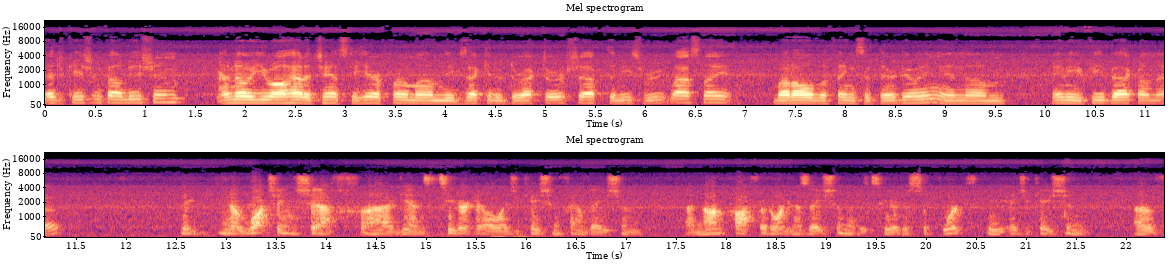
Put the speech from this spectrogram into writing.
Education Foundation. I know you all had a chance to hear from um, the executive director, of Chef Denise Root, last night about all the things that they're doing, and um, any feedback on that? You know, watching Chef uh, again, Cedar Hill Education Foundation, a nonprofit organization that is here to support the education of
